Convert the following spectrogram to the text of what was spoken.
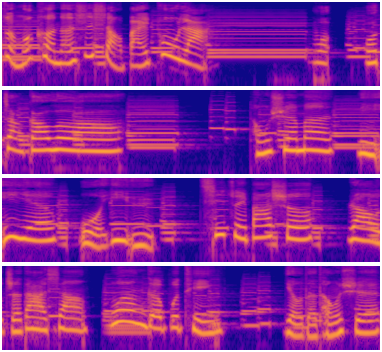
怎么可能是小白兔啦？我我长高了啊！同学们，你一言我一语，七嘴八舌，绕着大象问个不停。有的同学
